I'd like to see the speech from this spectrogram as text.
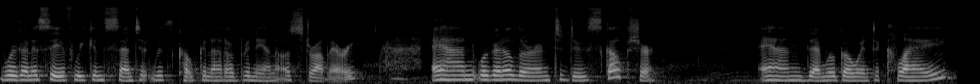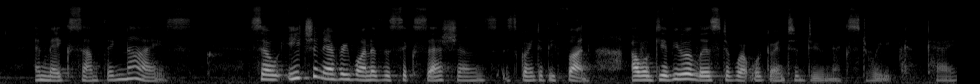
we're going to see if we can scent it with coconut or banana or strawberry. And we're going to learn to do sculpture. And then we'll go into clay and make something nice. So each and every one of the six sessions is going to be fun. I will give you a list of what we're going to do next week, okay?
